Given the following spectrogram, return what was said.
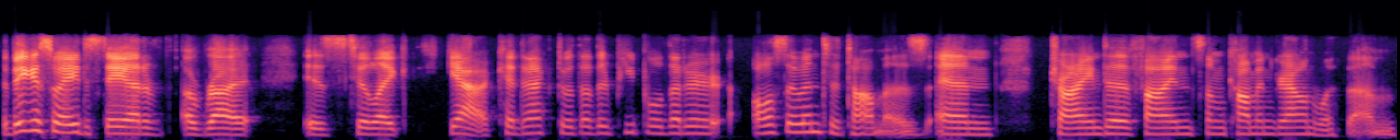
the biggest way to stay out of a rut is to like yeah, connect with other people that are also into Tamas and trying to find some common ground with them.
